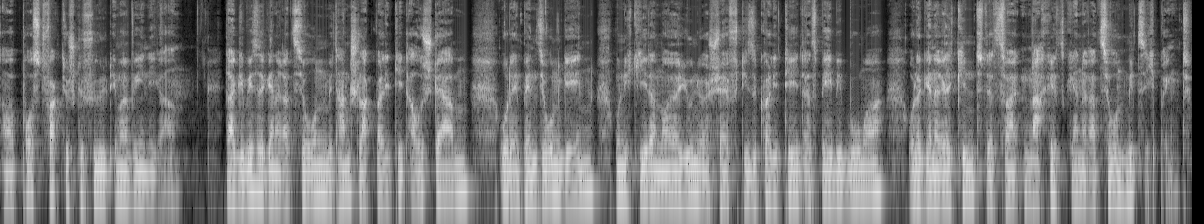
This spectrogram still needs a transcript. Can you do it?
aber postfaktisch gefühlt immer weniger. Da gewisse Generationen mit Handschlagqualität aussterben oder in Pension gehen und nicht jeder neue Juniorchef diese Qualität als Babyboomer oder generell Kind der zweiten Nachkriegsgeneration mit sich bringt.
